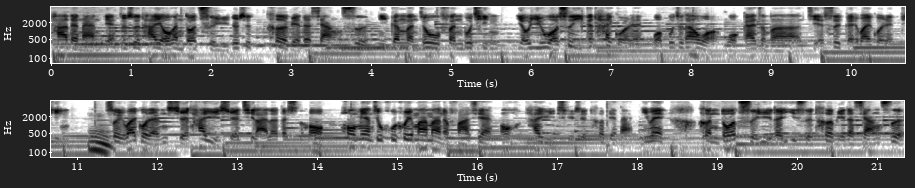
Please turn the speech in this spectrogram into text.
它的难点就是它有很多词语就是特别的相似，你根本就分不清。由于我是一个泰国人，我不知道我我该怎么解释给外国人听。嗯，所以外国人学泰语学起来了的时候，后面就会会慢慢的发现，哦，泰语其实特别难，因为很多词语的意思特别的相似，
